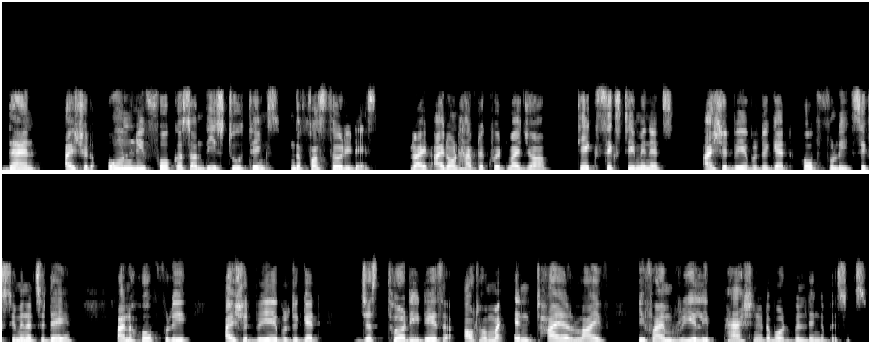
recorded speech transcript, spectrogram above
Then I should only focus on these two things in the first 30 days, right? I don't have to quit my job, take 60 minutes. I should be able to get hopefully 60 minutes a day. And hopefully, I should be able to get just 30 days out of my entire life if I'm really passionate about building a business,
